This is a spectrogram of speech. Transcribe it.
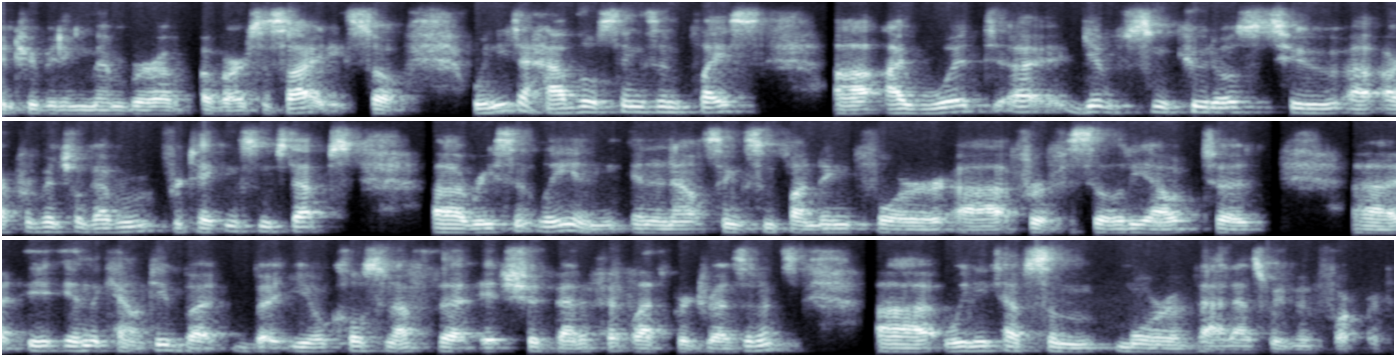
contributing member of, of our society. So we need to have those things in place. Uh, I would uh, give some kudos to uh, our provincial government for taking some steps uh, recently in, in, announcing some funding for uh, for a facility out to, uh, in the county, but but you know close enough that it should benefit Lethbridge residents. Uh, we need to have some more of that as we move forward.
